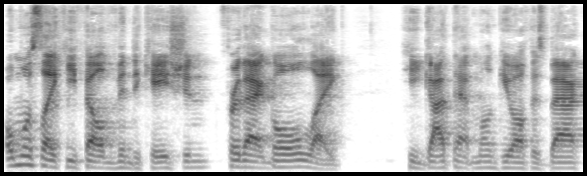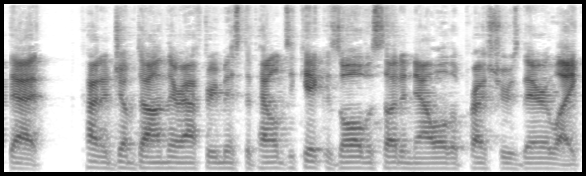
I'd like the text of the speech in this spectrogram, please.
almost like he felt vindication for that goal. Like he got that monkey off his back that kind of jumped on there after he missed the penalty kick because all of a sudden now all the pressure is there. Like,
